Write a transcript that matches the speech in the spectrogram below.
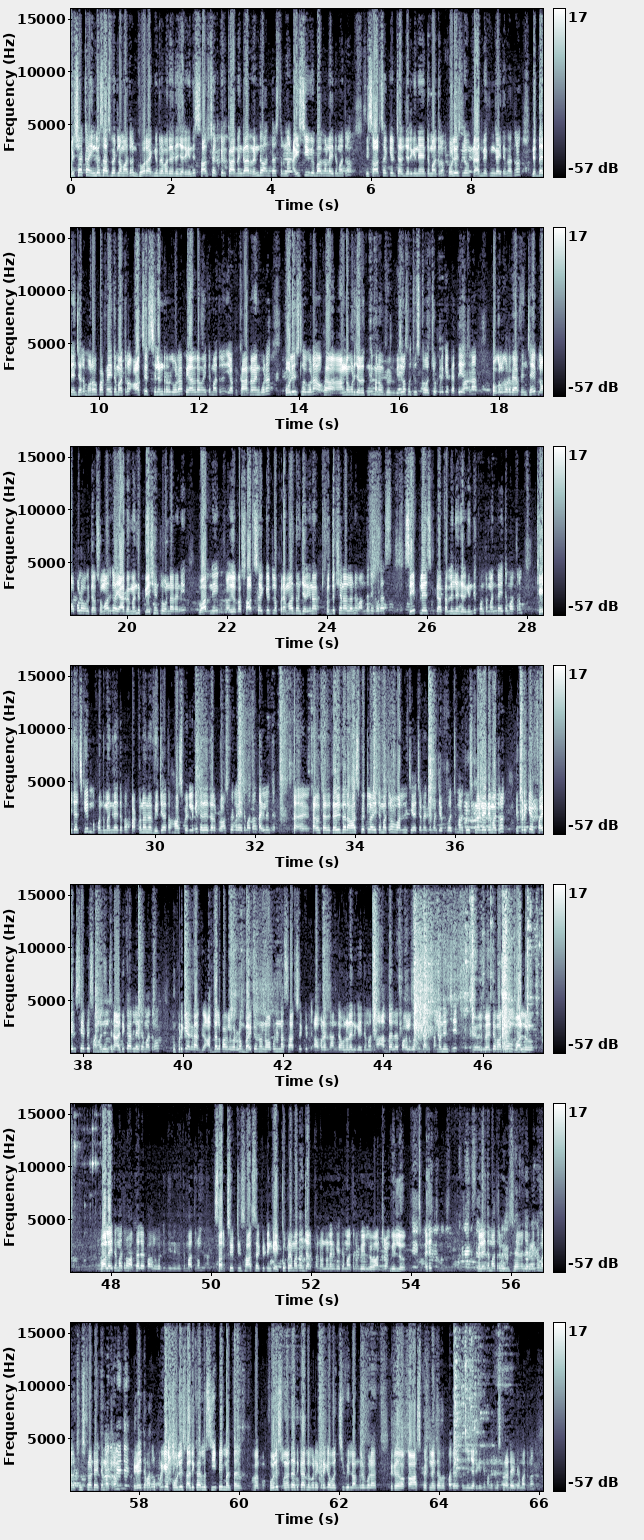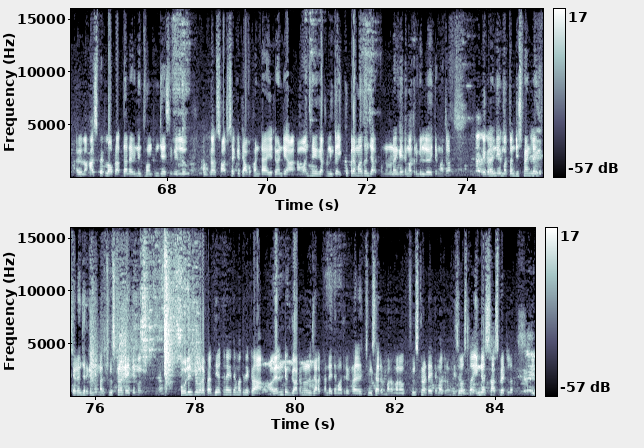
విశాఖ ఇండోస్ హాస్పిటల్లో మాత్రం ఘోర అగ్ని ప్రమాదం అయితే జరిగింది. షార్ట్ సర్క్యూట్ కారణంగా రెండో అంతస్తున్న ఐసీయూ విభాగంలో అయితే మాత్రం ఈ షార్ట్ సర్క్యూట్ జరిగింది అయితే మాత్రం పోలీసులు ప్రాథమికంగా అయితే మాత్రం నిర్ధారించారు. మరొక పక్కన అయితే మాత్రం ఆక్సిజన్ సిలిండర్ కూడా పేలడం అయితే మాత్రం ఈ యొక్క కారణమైన కూడా పోలీసులు కూడా ఒక అన్నం కూడా జరుగుతుంది. మనం విజువల్స్ చూసుకోవచ్చు. ఇప్పటికే పెద్ద ఎత్తున పొగలు కూడా వ్యాపించాయి. లోపల ఒక సుమారుగా యాభై మంది పేషెంట్లు ఉన్నారని వారిని యొక్క షార్ట్ సర్క్యూట్లో ప్రమాదం జరిగిన కొద్ది క్షణాల్లోనే అందరినీ కూడా సేఫ్ ప్లేస్కి తరలించడం జరిగింది. కొంతమందిని అయితే మాత్రం కేజెస్కి కొంతమందిని అయితే పక్కన ఉన్న విజేత హాస్పిటల్కి తదితర హాస్పిటల్ అయితే మాత్రం తగిలించ తదితర హాస్పిటల్ అయితే మాత్రం వాళ్ళని చేర్చమైతే మనం చెప్పుకోవచ్చు. మనం చూసుకున్నట్టయితే మాత్రం ఇప్పటికే ఫైర్ సేఫ్టీ సంబంధించిన అధికారులు అయితే మాత్రం ఇప్పటికే అక్కడ అద్దాల పగలు కొట్టడం బయట ఉన్న లోపల ఉన్న షార్ట్ సర్క్యూట్ అవ్వడానికి అంటే ఉండడానికి అయితే మాత్రం అద్దాల పగలు కొట్టి దానికి సంబంధించి అయితే మాత్రం వాళ్ళు వాళ్ళైతే మాత్రం అద్దాలే పగలు కొట్టి దీనికి మాత్రం సర్క్యూట్ షార్ట్ సర్క్యూట్ ఇంకా ఎక్కువ ప్రమాదం జరగకుండా ఉండడానికి అయితే మాత్రం వీళ్ళు మాత్రం వీళ్ళు అయితే వీళ్ళైతే మాత్రం వీళ్ళు చేయడం జరిగింది. మరి చూసుకున్నట్టయితే మాత్రం ఇక్కడైతే మాత్రం ఇప్పటికే పోలీస్ అధికారులు సిపి మరి పోలీస్ ఉన్నత కూడా ఇక్కడికే వచ్చి వీళ్ళందరూ కూడా ఇక్కడ ఒక హాస్పిటల్ అయితే పర్యవేక్షించడం జరిగింది. మనం చూసుకున్నట్టయితే మాత్రం హాస్పిటల్ లోపల అద్దాలు అవన్నీ ధ్వంసం చేసి వీళ్ళు ఒక షార్ట్ సర్క్యూట్ అవ్వకుండా ఎటువంటి అవాంఛనీయ ఘటనలు ఇంకా ఎక్కువ ప్రమాదం జరగకుండా ఉండడానికి అయితే మాత్రం వీళ్ళు అయితే మాత్రం ఇక్కడ మొత్తం డిస్మాండిల్ అయితే చేయడం జరిగింది. మనం చూసుకున్నట్టయితే పోలీసులు కూడా పెద్ద ఎత్తున అయితే మాత్రం ఇక్కడ ఎలాంటి ఘటనలు జరగకుండా అయితే మాత్రం ఇక్కడ చూశారు. మరి మనం చూసుకున్నట్టయితే మాత్రం విజువల్స్లో ఇండోస్ హాస్పిటల్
